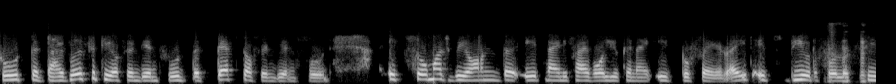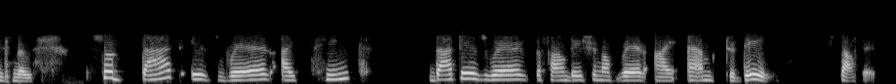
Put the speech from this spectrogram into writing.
food, the diversity of Indian food, the depth of Indian food. It's so much beyond the 8.95 all you can eat buffet, right? It's beautiful, it's seasonal. So that is where I think that is where the foundation of where I am today started.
